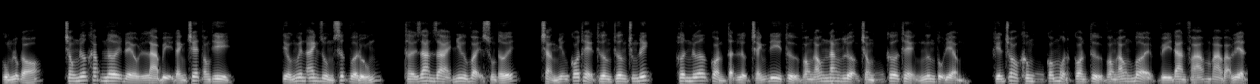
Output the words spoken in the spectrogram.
cùng lúc đó, trong nước khắp nơi đều là bị đánh chết ong thi. Tiểu nguyên anh dùng sức vừa đúng, thời gian dài như vậy xuống tới, chẳng những có thể thương thương trung đích, hơn nữa còn tận lực tránh đi tử vong ong năng lượng trong cơ thể ngưng tụ điểm, khiến cho không có một con tử vong ong bởi vì đan phá mà bạo liệt,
